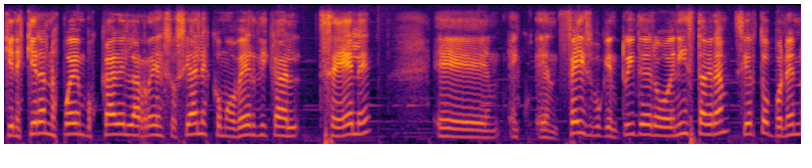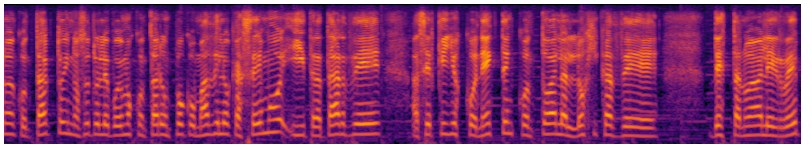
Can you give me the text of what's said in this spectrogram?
Quienes quieran nos pueden buscar en las redes sociales como Vertical CL eh, en, Facebook, en Twitter o en Instagram, ¿cierto? Ponernos en contacto y nosotros le podemos contar un poco más de lo que hacemos y tratar de hacer que ellos conecten con todas las lógicas de, esta nueva ley red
